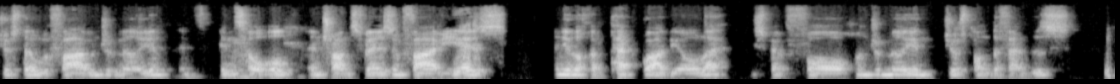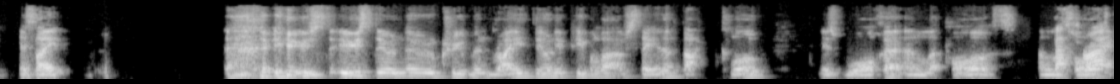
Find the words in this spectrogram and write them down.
just over 500 million in, in mm. total in transfers in five years. And you look at Pep Guardiola, he spent 400 million just on defenders. It's like, who's, who's doing the recruitment right? The only people that have stayed at that club is Walker and Laporte. And That's Laporte. right.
